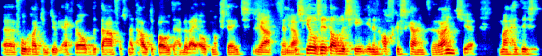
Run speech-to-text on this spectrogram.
uh, vroeger had je natuurlijk echt wel de tafels met houten poten, hebben wij ook nog steeds. Ja, het ja. verschil zit dan misschien in een afgeschuind randje, maar het is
